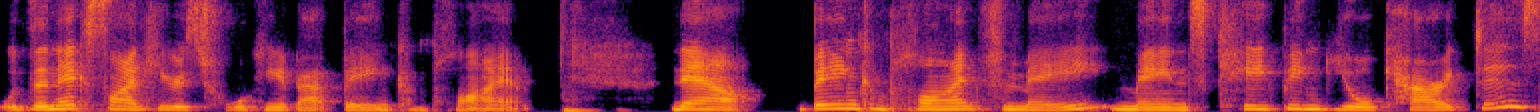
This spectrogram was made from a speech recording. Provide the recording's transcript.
the next slide here is talking about being compliant. Now, being compliant for me means keeping your characters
